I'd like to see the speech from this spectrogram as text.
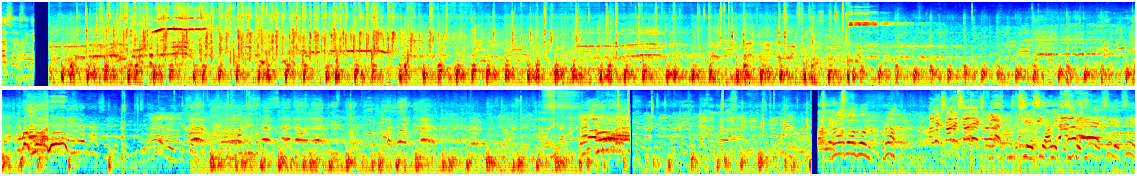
Gracias. Σας. Μπράβο αγόρι μου, μπράβο. Άλεξ, Άλεξ, Άλεξ! Εσύ, εσύ, Άλεξ, εσύ, εσύ, εσύ,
